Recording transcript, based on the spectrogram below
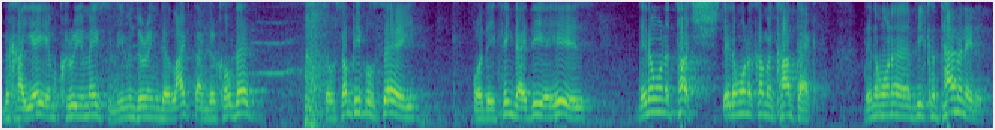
b'chayim kruyim even during their lifetime, they're called dead. So some people say, or they think the idea is, they don't want to touch, they don't want to come in contact They don't want to be contaminated.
